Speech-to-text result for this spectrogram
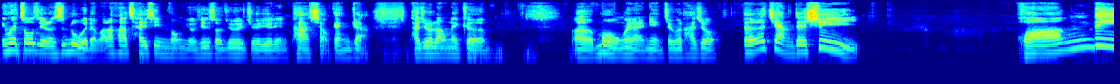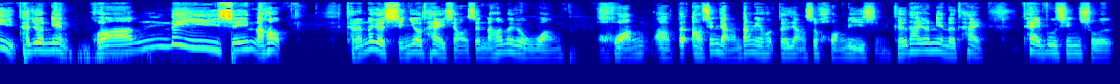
因为周杰伦是入围的嘛，让他拆信封，有些时候就会觉得有点怕小尴尬，他就让那个呃莫文蔚来念，结果他就得奖的是黄立，他就念黄立行，然后可能那个行又太小声，然后那个王。黄哦得哦，先讲当年得奖是黄立行，可是他又念的太太不清楚，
